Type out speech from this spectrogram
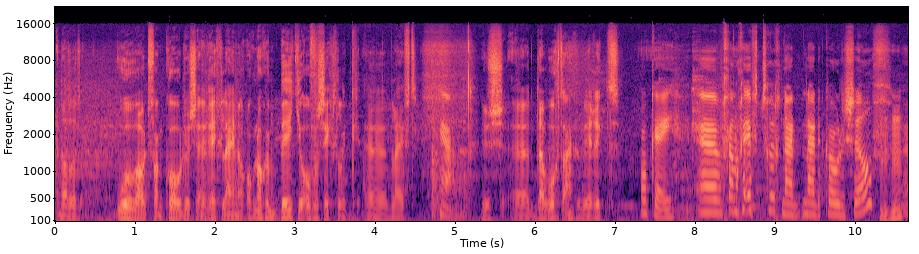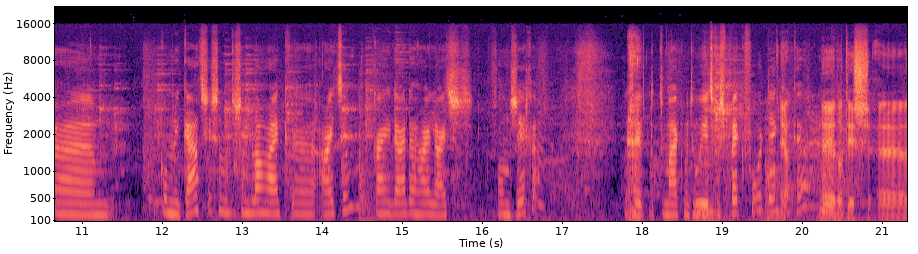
En dat het oerwoud van codes en richtlijnen ook nog een beetje overzichtelijk blijft. Ja. Dus daar wordt aan gewerkt. Oké, we gaan nog even terug naar, naar de code zelf. Mm Communicatie is een, is een belangrijk item. Kan je daar de highlights van zeggen? Dat heeft te maken met hoe je het gesprek voert, denk ik. Hè? Nee, dat is uh,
